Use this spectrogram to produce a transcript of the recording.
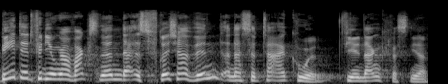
betet für die jungen Erwachsenen, da ist frischer Wind und das ist total cool. Vielen Dank, Christina.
